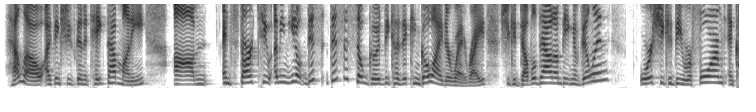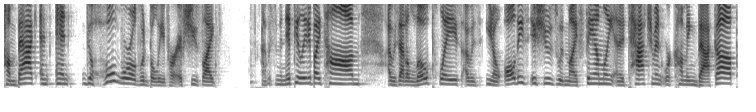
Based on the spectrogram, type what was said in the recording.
Hello i think she's going to take that money. Um and start to i mean you know this this is so good because it can go either way right she could double down on being a villain or she could be reformed and come back and and the whole world would believe her if she's like I was manipulated by Tom. I was at a low place. I was, you know, all these issues with my family and attachment were coming back up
